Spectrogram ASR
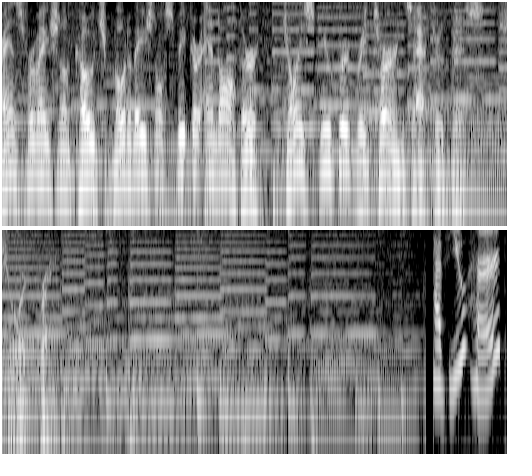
Transformational coach, motivational speaker, and author Joyce Buford returns after this short break. Have you heard?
